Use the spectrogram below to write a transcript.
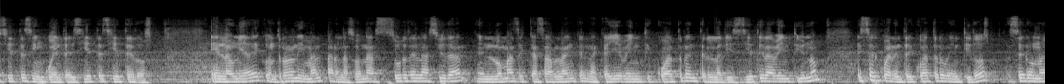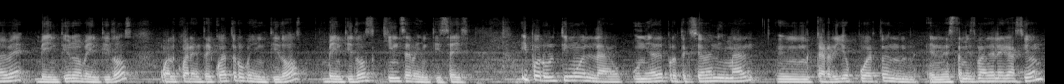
07 57 72. En la unidad de control animal para la zona sur de la ciudad, en Lomas de Casablanca, en la calle 24, entre la 17 y la 21, es el 44 22 09 21 22 o al 44 22 22 15 26. Y por último, en la unidad de protección animal, en Carrillo Puerto, en, en esta misma delegación,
